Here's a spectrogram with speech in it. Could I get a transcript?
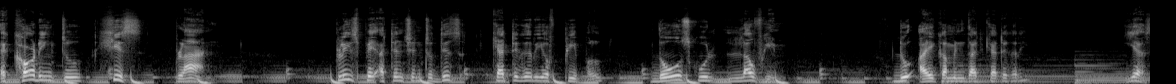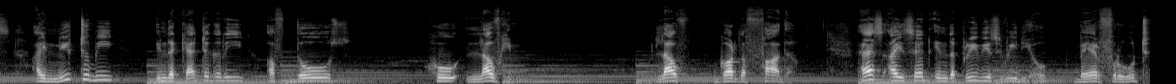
according to his plan. Please pay attention to this category of people, those who love him. Do I come in that category? Yes, I need to be in the category of those who love Him. Love God the Father. As I said in the previous video, bear fruit,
